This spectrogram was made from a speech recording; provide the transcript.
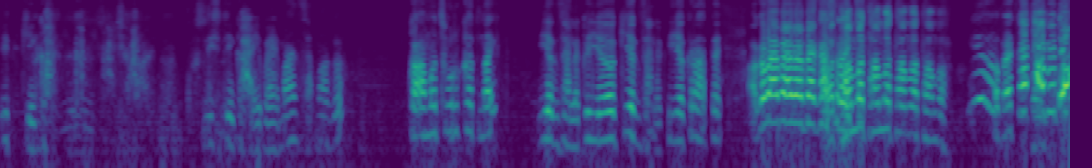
इतकी घाई नुसती घाई बाय माणसा माग. कामच उरकत नाही एक झालं की एक एक झालं की एक राहत अगं बाय बाय बाय बाय आ, घासरायची. थांबा थांबा थांबा थांबा. ये बाय, काय थांबतो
